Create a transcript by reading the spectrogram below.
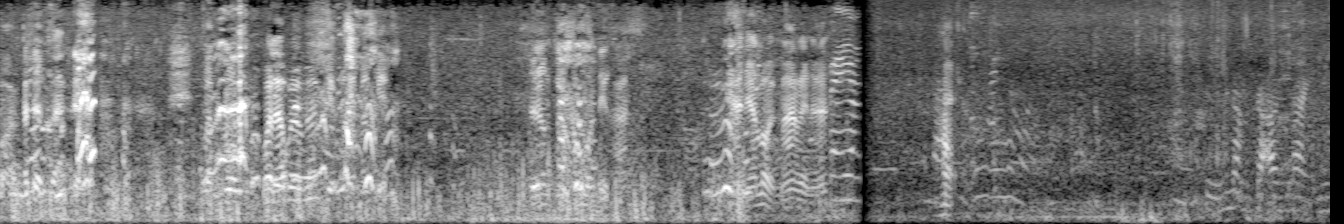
ก่อนก็จะใส่เลยวันรวมพอแล้วไปแล้วไม่ต้องเก็บไม่ต้องเก็บเธอต้องกินข้าวบนสิคะเนี่ยอันนี้อร่อยมากเลยนะให้สีดำจะเอาไหนนี่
